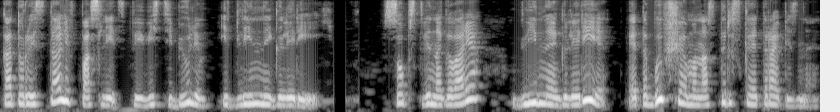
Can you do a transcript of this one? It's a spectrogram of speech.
которые стали впоследствии вестибюлем и длинной галереей. Собственно говоря, длинная галерея – это бывшая монастырская трапезная.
